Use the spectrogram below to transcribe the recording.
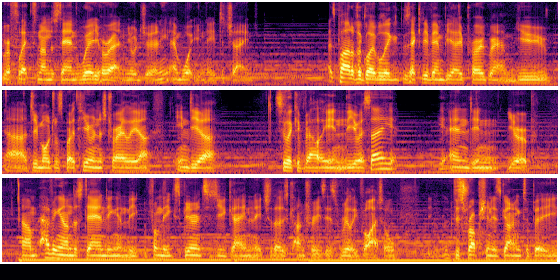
reflect and understand where you're at in your journey and what you need to change. As part of the Global Executive MBA program, you uh, do modules both here in Australia, India, Silicon Valley in the USA, and in Europe. Um, having an understanding and the, from the experiences you gain in each of those countries is really vital. Disruption is going to be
